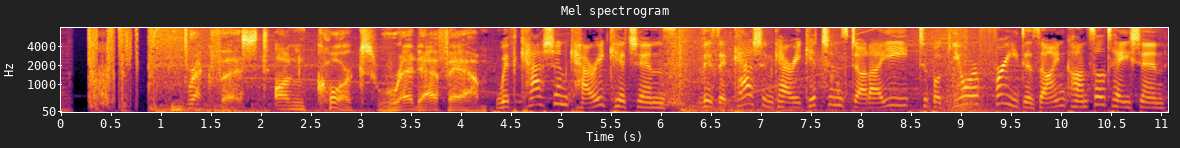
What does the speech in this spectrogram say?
Breakfast on Cork's Red FM. With Cash and Carry Kitchens. Visit cashandcarrykitchens.ie to book your free design consultation.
